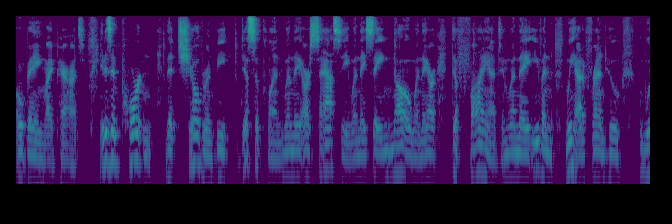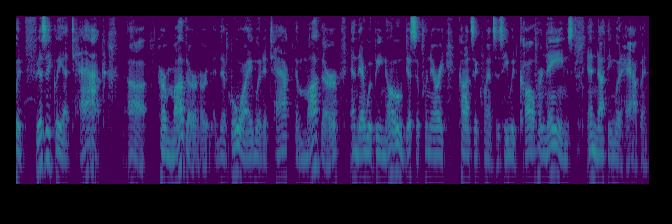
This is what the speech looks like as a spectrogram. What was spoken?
obeying my parents. It is important that children be disciplined when they are sassy, when they say no, when they are defiant, and when they even, we had a friend who would physically attack uh, her mother or the boy would attack the mother and there would be no disciplinary consequences. He would call her names and nothing would happen.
